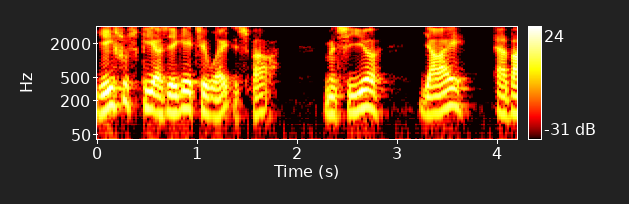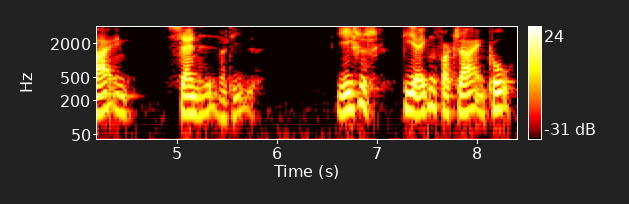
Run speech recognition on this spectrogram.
Jesus giver os ikke et teoretisk svar, men siger, jeg er vejen, sandheden og livet. Jesus giver ikke en forklaring på,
